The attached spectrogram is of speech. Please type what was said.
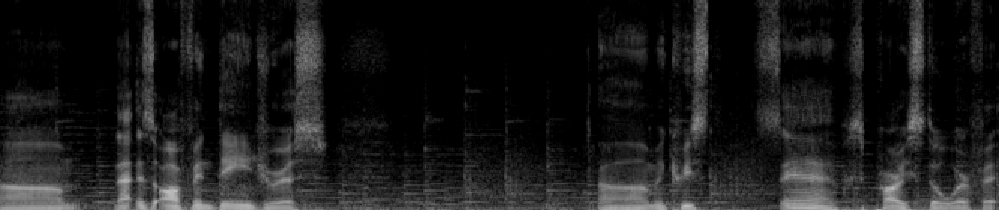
Um, that is often dangerous. Um, increased, eh, it's probably still worth it.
